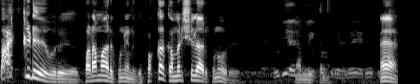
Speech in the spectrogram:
பேக்குடு ஒரு படமாக இருக்கும்னு எனக்கு பக்கா கமர்ஷியலாக இருக்கும்னு ஒரு நம்பிக்கை. ஆ.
